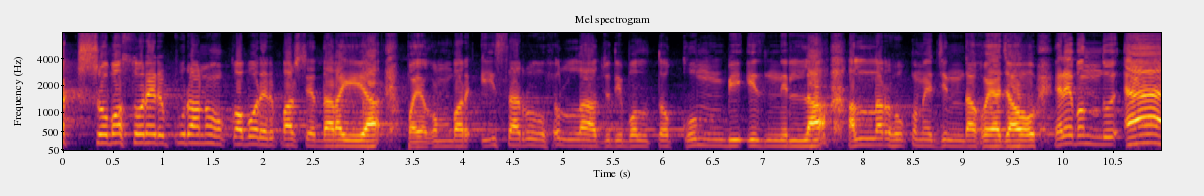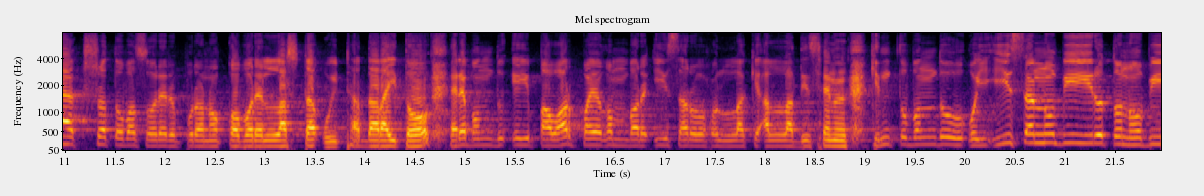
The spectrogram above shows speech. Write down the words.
একশো বছরের পুরানো কবরের পাশে দাঁড়াইয়া। পয়গম্বর ঈসা রুহুল্লাহ যদি বলতো কুম্বি ইজনিল্লাহ আল্লাহর হুকুমে জিন্দা হয়ে যাও। এরে বন্ধু, একশত বছরের পুরানো কবরের লাশটা উইঠা দাঁড়াইতো। এরে বন্ধু, এই পাওয়ার পয়গম্বর ঈসা রুহুল্লাহকে আল্লাহ দিছেন। কিন্তু বন্ধু, ওই ঈসা নবীর তো নবী,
